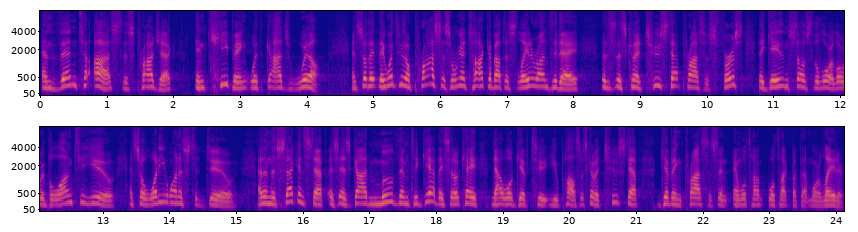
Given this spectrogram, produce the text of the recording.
and then to us, this project, in keeping with God's will. And so they, they went through the process, and we're going to talk about this later on today. This, is this kind of two step process. First, they gave themselves to the Lord. Lord, we belong to you. And so, what do you want us to do? And then the second step is as God moved them to give, they said, okay, now we'll give to you, Paul. So it's kind of a two step giving process, and, and we'll, talk, we'll talk about that more later.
